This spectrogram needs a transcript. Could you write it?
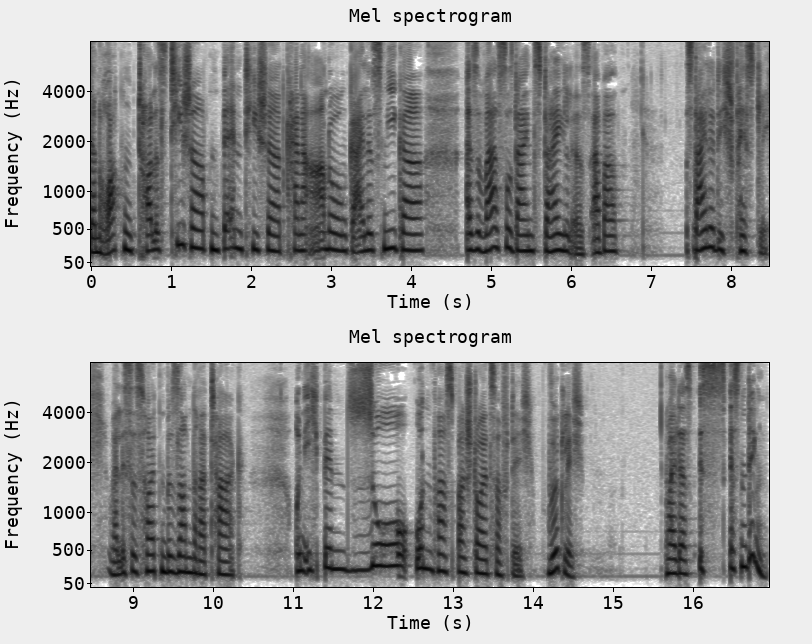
dann rock ein tolles T-Shirt, ein Band-T-Shirt, keine Ahnung, geile Sneaker. Also was so dein Style ist. Aber style dich festlich, weil es ist heute ein besonderer Tag. Und ich bin so unfassbar stolz auf dich. Wirklich. Weil das ist, ist ein Ding.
